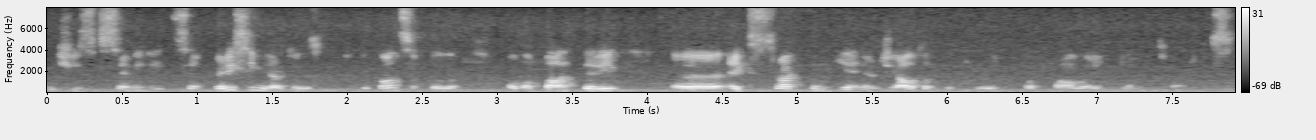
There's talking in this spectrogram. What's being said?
which is semi very similar to the concept of, of a battery, uh, extracting the energy out of the fluid for powering the electronics.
